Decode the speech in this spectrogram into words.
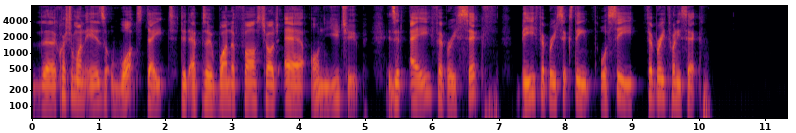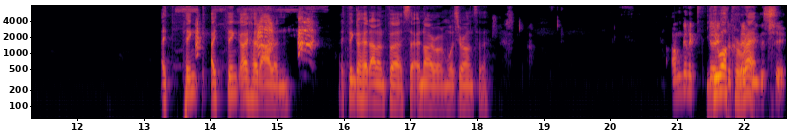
the question one is: What date did episode one of Fast Charge air on YouTube? Is it A February sixth, B February sixteenth, or C February twenty sixth? I think I think I heard Alan. I think I heard Alan first. So Anyron, what's your answer? I'm going to go You are correct. It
